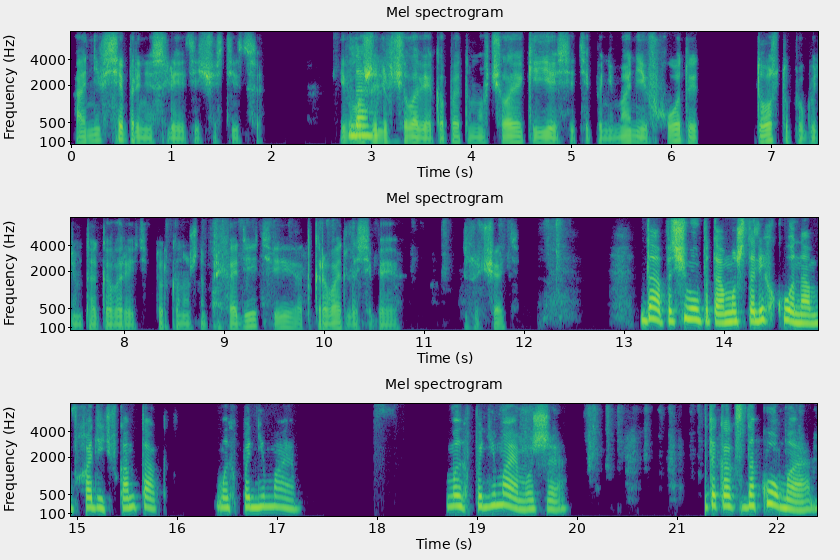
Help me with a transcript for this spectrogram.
они все принесли эти частицы и вложили да. в человека. Поэтому в человеке есть эти понимания и входы, доступы, будем так говорить. Только нужно приходить и открывать для себя их, изучать. Да, почему? Потому что легко нам входить в контакт. Мы их понимаем. Мы их понимаем уже. Это как знакомое.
